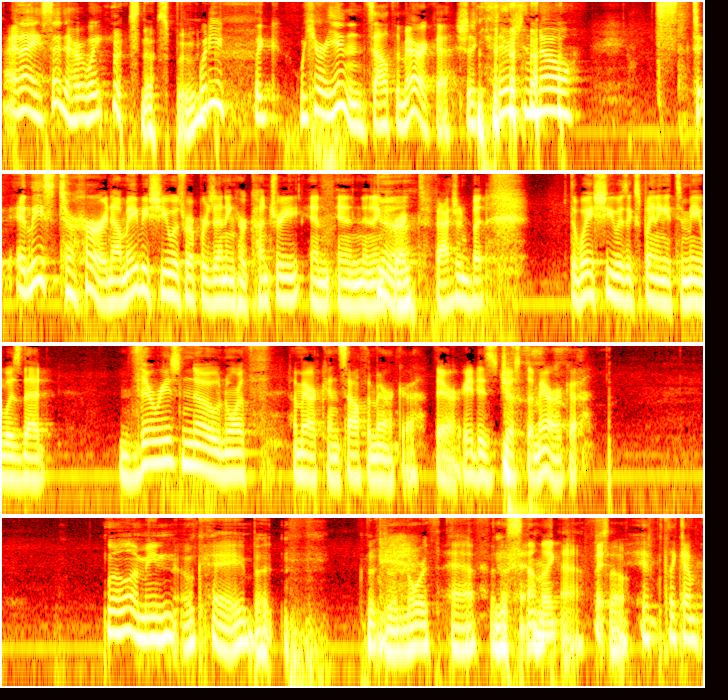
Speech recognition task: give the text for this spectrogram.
And I said to her, wait, There's no spoon. what do you like? We are in South America. She's like, there's no, to, at least to her. Now, maybe she was representing her country in, in an incorrect fashion, but the way she was explaining it to me was that there is no North America and South America there. It is just America. Well, I mean, okay, but there's a north half and a south like, half. So if, like I'm.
